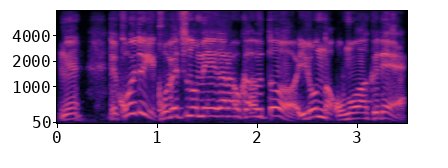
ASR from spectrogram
ね、でこういう時個別の銘柄を買うといろんな思惑で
